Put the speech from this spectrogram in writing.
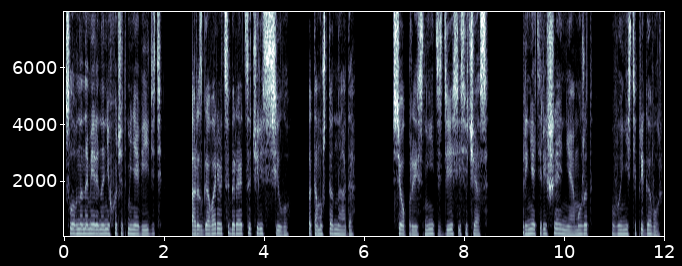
Словно намеренно не хочет меня видеть, а разговаривать собирается через силу, потому что надо. Все прояснить здесь и сейчас. Принять решение, а может, вынести приговор.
